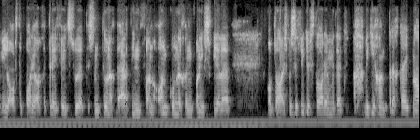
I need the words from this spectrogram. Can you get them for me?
in die laaste paar jaar getref het. So tussen 2013 van aankondiging van die spele op daai spesifieke stadium moet ek 'n bietjie gaan terugkyk na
